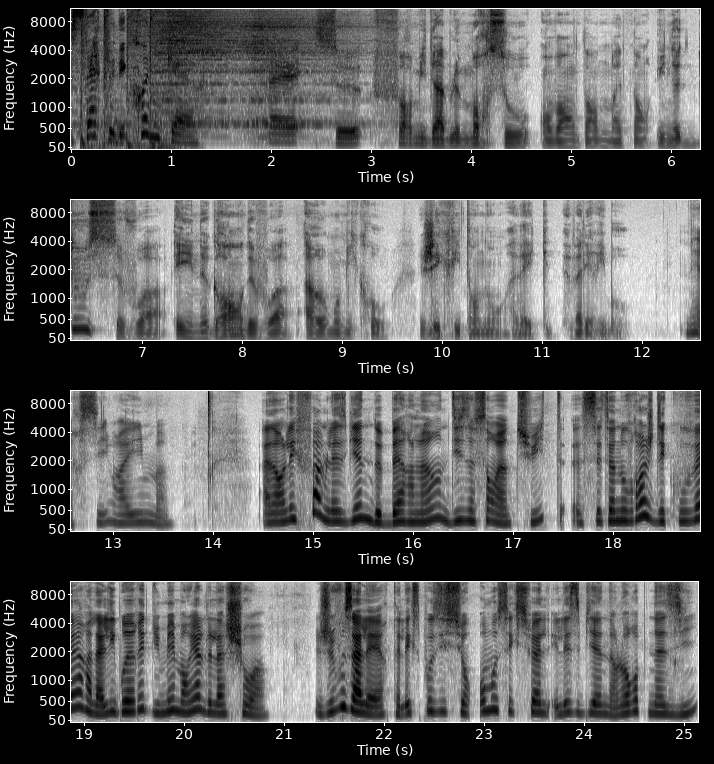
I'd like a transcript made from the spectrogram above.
Le cercle des chroniqueurs. Après ce formidable morceau, on va entendre maintenant une douce voix et une grande voix à Homo Micro. J'écris ton nom avec Valérie Beau. Merci, Brahim. Alors, Les femmes lesbiennes de Berlin, 1928, c'est un ouvrage découvert à la librairie du Mémorial de la Shoah. Je vous alerte, l'exposition homosexuelle et lesbienne dans l'Europe nazie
